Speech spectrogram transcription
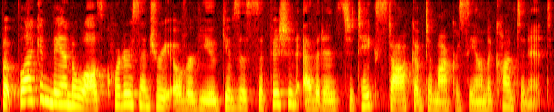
but Bleck and van de Walle's quarter century overview gives us sufficient evidence to take stock of democracy on the continent.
